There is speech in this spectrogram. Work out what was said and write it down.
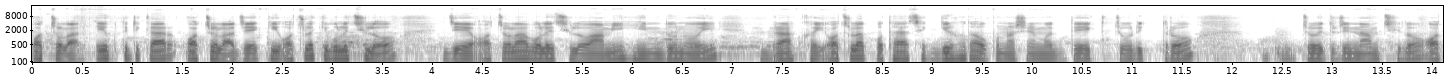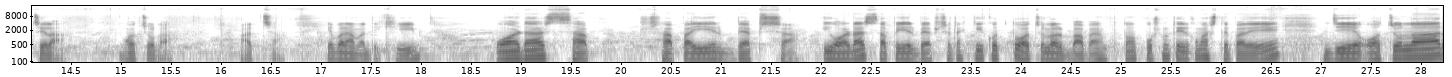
অচলার এই উক্তিটি কার? অচলা। যে কি অচলা কি বলেছিল? যে অচলা বলেছিল, আমি হিন্দু নই ব্রাক্ষই অচলা কোথায় আছে? গৃহদা উপন্যাসের মধ্যে একটি চরিত্র চরিত্রটির নাম ছিল অচেলা, অচলা। আচ্ছা এবার আমরা দেখি অর্ডার সাপ, সাপাইয়ের ব্যবসা। এই অর্ডার সাপাইয়ের ব্যবসাটা কে করতো? অচলার বাবা। তোমার প্রশ্নটা এরকম আসতে পারে যে অচলার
